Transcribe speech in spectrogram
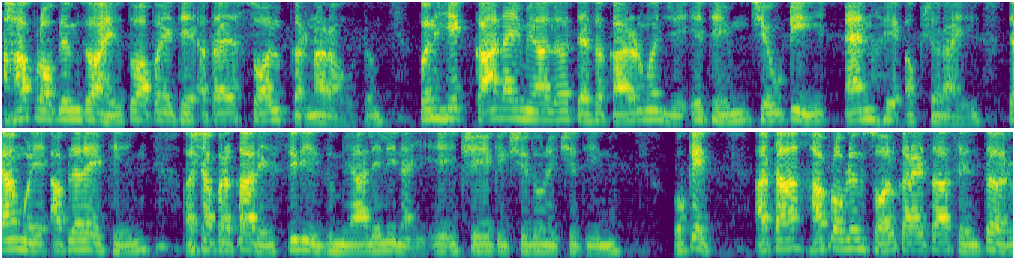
हा प्रॉब्लेम जो आहे तो आपण येथे आता सॉल्व करणार आहोत. पण हे का नाही मिळालं? त्याचं कारण म्हणजे येथे शेवटी एन हे अक्षर आहे. त्यामुळे आपल्याला येथे अशा प्रकारे सिरीज मिळालेली नाही. एकशे एक एकशे दोन एकशे तीन. ओके आता हा प्रॉब्लेम सॉल्व करायचा असेल तर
